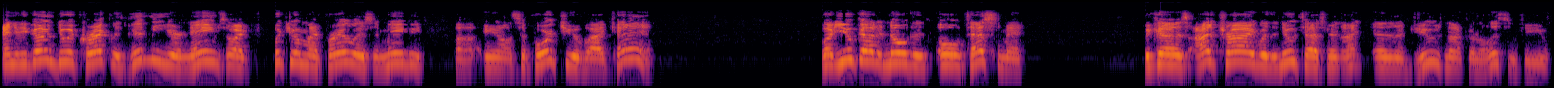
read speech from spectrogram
And if you're going to do it correctly, give me your name so I put you on my prayer list and maybe, uh, you know, support you if I can. But you've got to know the Old Testament because I tried with the New Testament and the Jews not going to listen to you.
